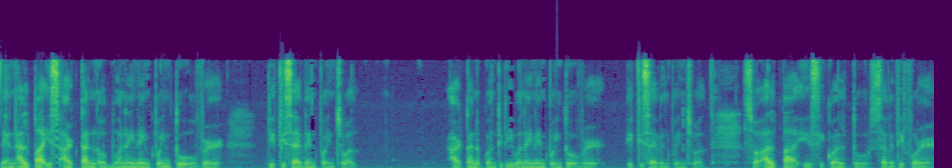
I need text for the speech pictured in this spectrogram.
Then alpha is arctan of 199.2 over 57.12 arctan of quantity 199.2 over 57.12 so alpha is equal to 74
